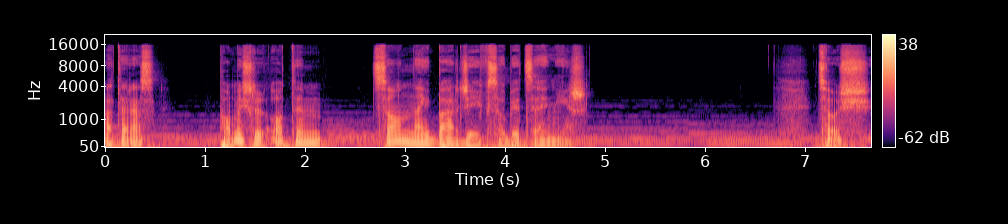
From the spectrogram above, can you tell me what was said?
A teraz pomyśl o tym, co najbardziej w sobie cenisz. Coś,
